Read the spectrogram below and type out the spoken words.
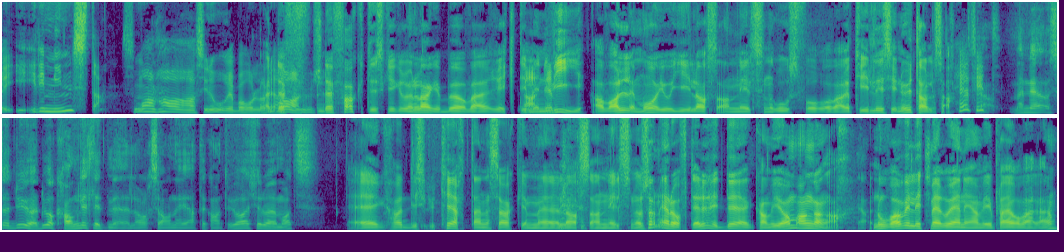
i det minste, så må han ha sine ord i behold. Og det det, har han jo ikke. det faktiske grunnlaget bør være riktig, Ja, men det- vi av alle må jo gi Lars Arne Nilsen ros for å være tydelig i sine uttalelser. Helt Ja. fint. Men eh, altså, du, du har kranglet litt med Lars Arne i etterkant. Du har ikke du, Mats? Jeg har diskutert denne saken med Lars Arne Nilsen, og sånn er det ofte. Det, det kan vi gjøre mange ganger. Ja. Nå var vi litt mer uenige enn vi pleier å være.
